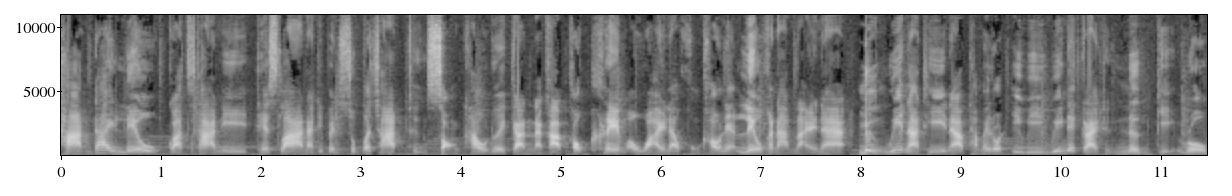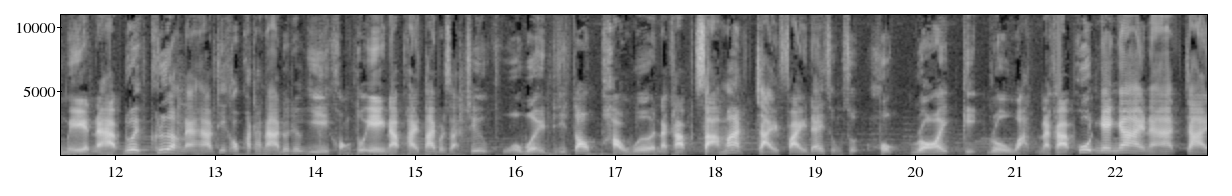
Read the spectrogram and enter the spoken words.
ชาร์จได้เร็วกว่าสถานีเทสลานะที่เป็นซูเปอร์ชาร์จถึง 2 เท่าด้วยกันนะครับเขาเคลมเอาไว้นะของเขาเนี่ยเร็วขนาดไหนนะฮะหวินาทีนะครับทำให้รถ EV วิ่งได้ไกลถึง 1 กิโลเมตรนะครับด้วยเครื่องนะครับที่เขาพัฒนาด้วยเทคโนโลยีของตัวเองนะภายใต้บริษัทชื่อหัวเว่ยดิจิตอลพาวเวอร์นะครับสามารถจ่ายไฟได้สูงสุด 600 กิโลวัตต์นะครับพูดง่ายๆนะจ่าย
